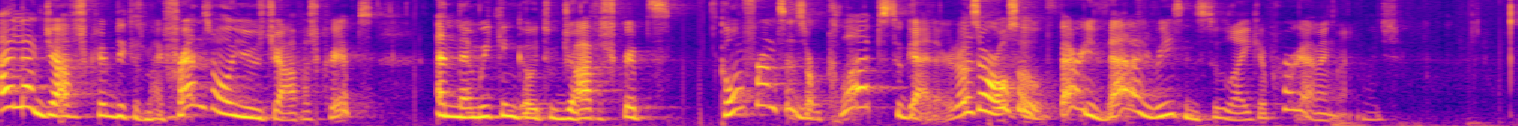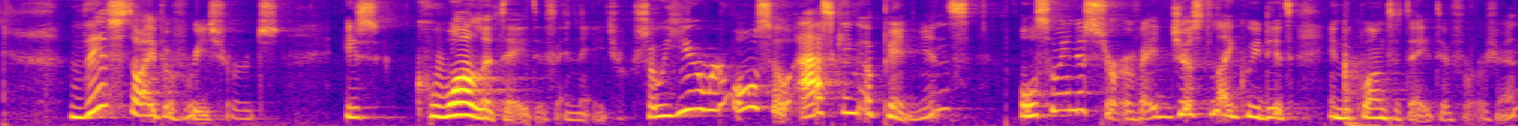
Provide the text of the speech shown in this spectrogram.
I like JavaScript because my friends all use JavaScript. And then we can go to JavaScript conferences or clubs together. Those are also very valid reasons to like a programming language. This type of research is qualitative in nature. So here we're also asking opinions, also in a survey, just like we did in the quantitative version.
